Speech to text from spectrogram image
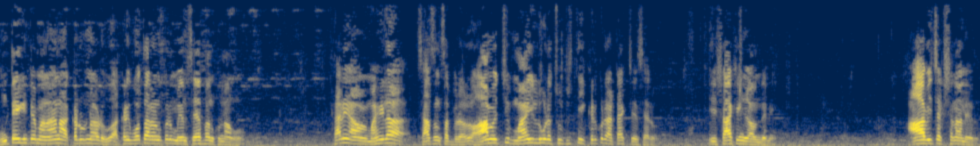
ఉంటే గింటే మా నాన్న అక్కడ ఉన్నాడు అక్కడికి పోతారనుకుని మేము సేఫ్ అనుకున్నాము. కానీ ఆమె మహిళా శాసనసభ్యురాలు ఆమె వచ్చి మా ఇల్లు కూడా చూపిస్తే ఇక్కడ కూడా అటాక్ చేశారు. ఇది షాకింగ్గా ఉందని. ఆ విచక్షణ లేదు.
